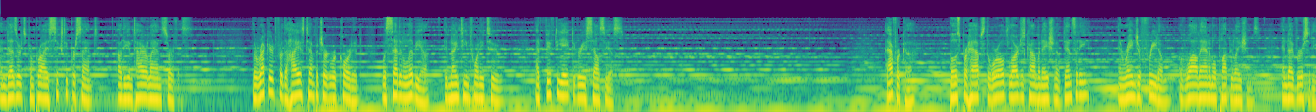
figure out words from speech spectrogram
and deserts comprise 60% of the entire land surface. The record for the highest temperature recorded was set in Libya in 1922 at 58 degrees Celsius. Africa boasts perhaps the world's largest combination of density and range of freedom of wild animal populations and diversity,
